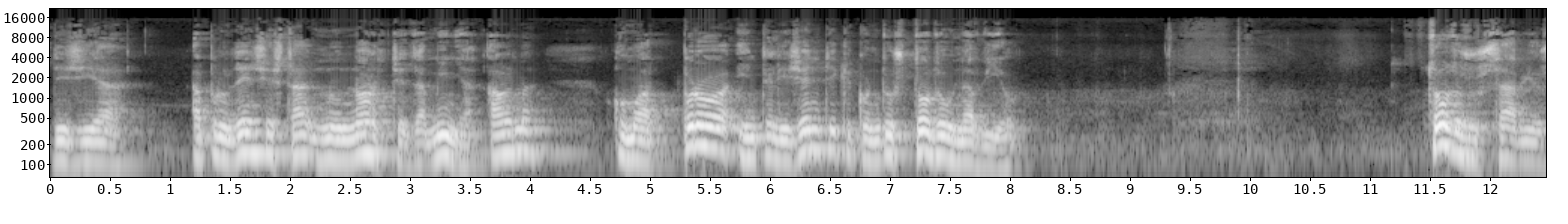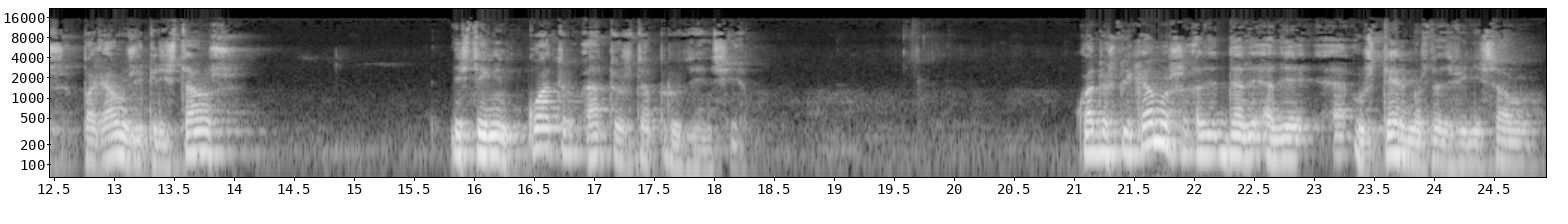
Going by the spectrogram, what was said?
dizia: A prudência está no norte da minha alma, como a proa inteligente que conduz todo o navio. Todos os sábios pagãos e cristãos distinguem quatro atos da prudência. Quando explicamos a, a, a, os termos da definição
